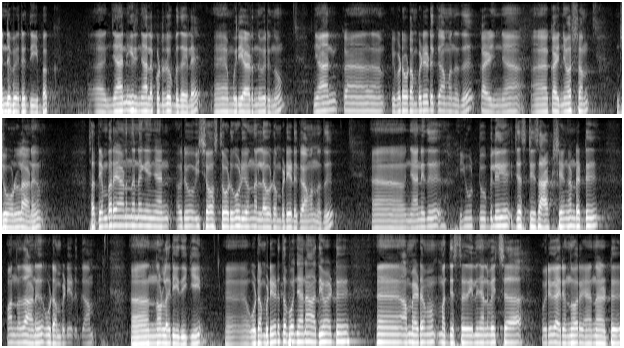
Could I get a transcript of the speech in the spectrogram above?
എന്റെ പേര് ദീപക്. ഞാൻ ഇരിഞ്ഞാലക്കുട രൂപതയിലെ മുരിയാടുന്ന് വരുന്നു. ഞാൻ ഇവിടെ ഉടമ്പടി എടുക്കാൻ വന്നത് കഴിഞ്ഞ കഴിഞ്ഞ വർഷം ജൂണിലാണ്. സത്യം പറയുകയാണെന്നുണ്ടെങ്കിൽ ഞാൻ ഒരു വിശ്വാസത്തോടു കൂടിയൊന്നല്ല ഉടമ്പടി എടുക്കാൻ വന്നത്. ഞാനിത് യൂട്യൂബിൽ ജസ്റ്റ് സാക്ഷ്യം കണ്ടിട്ട് വന്നതാണ് ഉടമ്പടി എടുക്കാം എന്നുള്ള രീതിക്ക്. ഉടമ്പടി എടുത്തപ്പോൾ ഞാൻ ആദ്യമായിട്ട് അമ്മയുടെ മധ്യസ്ഥതയിൽ ഞാൻ വെച്ച ഒരു കാര്യം എന്ന് പറയാനായിട്ട്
